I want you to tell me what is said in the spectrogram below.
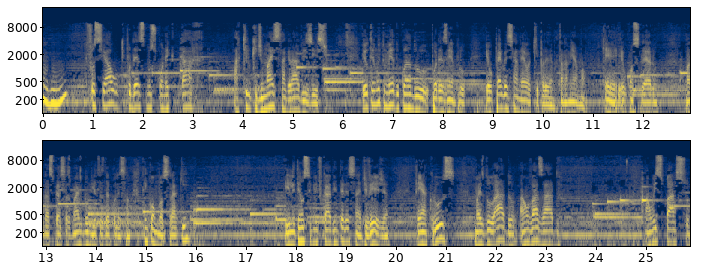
Uhum. que fosse algo que pudesse nos conectar àquilo que de mais sagrado existe. Eu tenho muito medo quando, por exemplo, eu pego esse anel aqui, por exemplo, que está na minha mão, que eu considero uma das peças mais bonitas da coleção. Tem como mostrar aqui? Ele tem um significado interessante. Veja, tem a cruz, mas do lado há um vazado. Há um espaço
